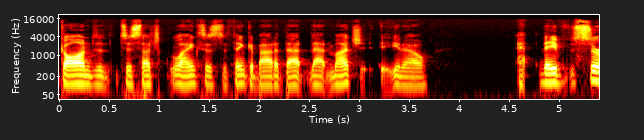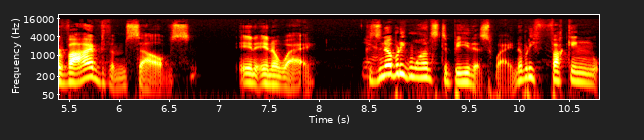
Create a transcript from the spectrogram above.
gone to, to such lengths as to think about it that that much you know they've survived themselves in in a way because Yeah. nobody wants to be this way nobody fucking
